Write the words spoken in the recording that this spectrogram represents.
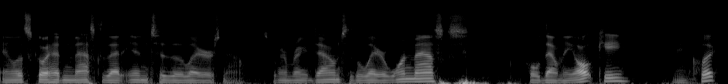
and let's go ahead and mask that into the layers now. So we're going to bring it down to the layer 1 masks, hold down the Alt key, and click.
